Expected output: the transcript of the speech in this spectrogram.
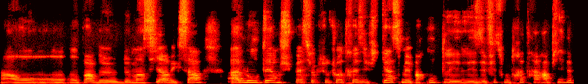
Hein, on, on, parle de, de, mincir avec ça. À long terme, je suis pas sûre que ce soit très efficace, mais par contre, les, les effets sont très très rapides.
